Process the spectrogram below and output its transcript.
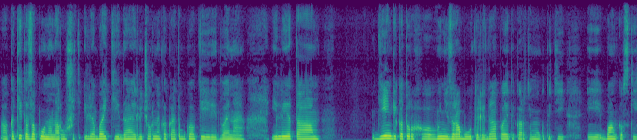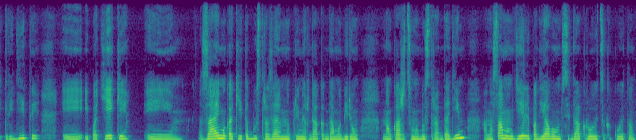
э, какие-то законы нарушить или обойти, да, или черная какая-то бухгалтерия двойная, или это деньги, которых вы не заработали, да, по этой карте могут идти и банковские кредиты, и ипотеки, и займы какие-то, быстро займ, например, да, когда мы берем, нам кажется, мы быстро отдадим, а на самом деле под дьяволом всегда кроется какое-то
